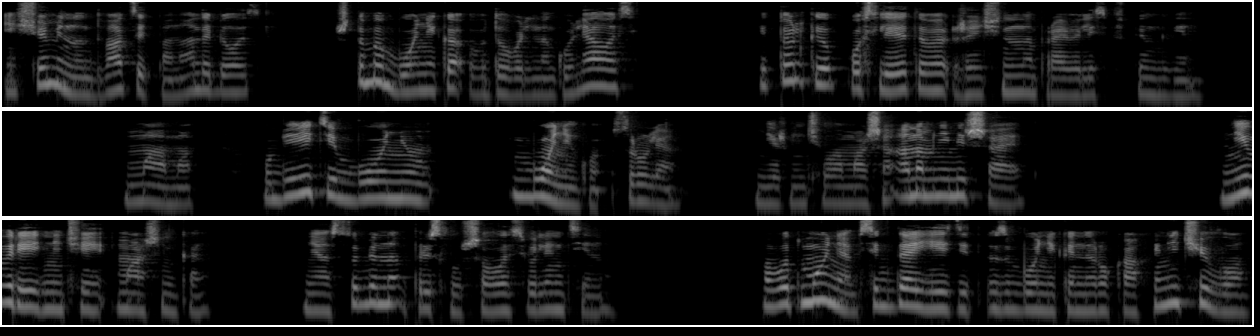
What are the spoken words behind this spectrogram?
Еще минут двадцать понадобилось, чтобы Боника вдоволь нагулялась, и только после этого женщины направились в пингвин. «Мама, уберите Боню, Бонику с руля», – нервничала Маша. «Она мне мешает». «Не вредничай, Машенька», – не особенно прислушивалась Валентина. А вот Моня всегда ездит с Боникой на руках, и ничего.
